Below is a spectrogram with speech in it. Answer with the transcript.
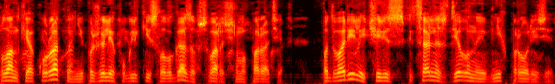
планки аккуратно, не пожалев углекислого газа в сварочном аппарате, подварили через специально сделанные в них прорези.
